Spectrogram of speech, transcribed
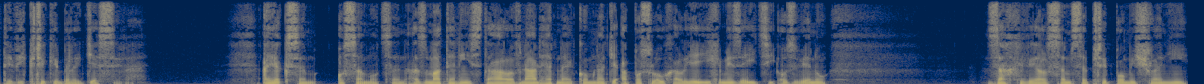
Ty výkřiky byly děsivé. A jak jsem osamocen a zmatený stál v nádherné komnatě a poslouchal jejich mizející ozvěnu, zachvěl jsem se při pomyšlení,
